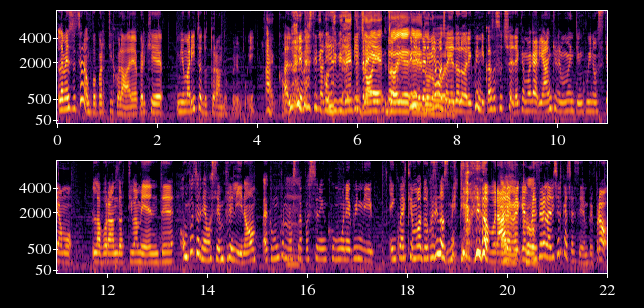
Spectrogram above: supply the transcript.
la mia situazione è un po' particolare perché mio marito è dottorando pure lui Ecco. all'Università Quindi di, condividete di gioie, gioie quindi e condividiamo dolori. gioie e dolori. Quindi cosa succede? Che magari anche nel momento in cui non stiamo lavorando attivamente, un po' torniamo sempre lì, no? È comunque una nostra Mm. passione in comune, quindi in qualche modo quasi non smetti mai di lavorare perché il Ecco. pensiero alla ricerca c'è sempre, però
